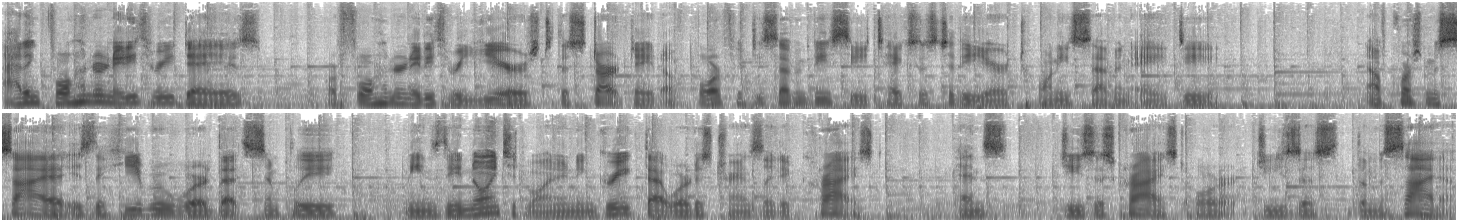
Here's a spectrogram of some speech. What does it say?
Adding 483 days or 483 years to the start date of 457 BC takes us to the year 27 AD. Now, of course, Messiah is the Hebrew word that simply means the anointed one, and in Greek that word is translated Christ, hence Jesus Christ or Jesus the Messiah.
